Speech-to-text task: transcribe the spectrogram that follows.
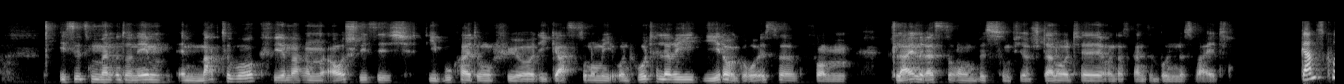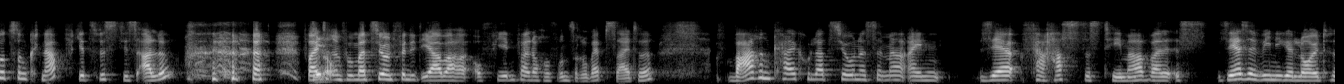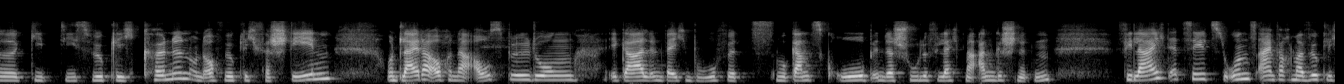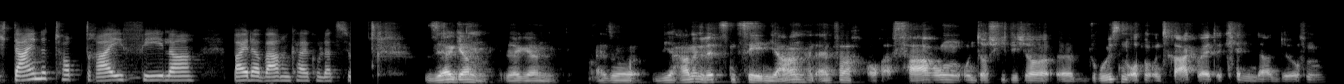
Ich sitze mit meinem Unternehmen in Magdeburg. Wir machen ausschließlich die Buchhaltung für die Gastronomie und Hotellerie jeder Größe, vom kleinen Restaurant bis zum Vier-Sterne-Hotel und das Ganze bundesweit. Ganz kurz und knapp, jetzt wisst ihr es alle. Weitere genau. Informationen findet ihr aber auf jeden Fall noch auf unserer Webseite. Warenkalkulation ist immer ein sehr verhasstes Thema, weil es sehr, sehr wenige Leute gibt, die es wirklich können und auch wirklich verstehen. Und leider auch in der Ausbildung, egal in welchem Beruf, wird es nur ganz grob in der Schule vielleicht mal angeschnitten. Vielleicht erzählst du uns einfach mal wirklich deine Top 3 Fehler, bei der Warenkalkulation? Sehr gern, sehr gern. Also wir haben in den letzten zehn Jahren halt einfach auch Erfahrungen unterschiedlicher äh, Größenordnung und Tragweite kennenlernen dürfen.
